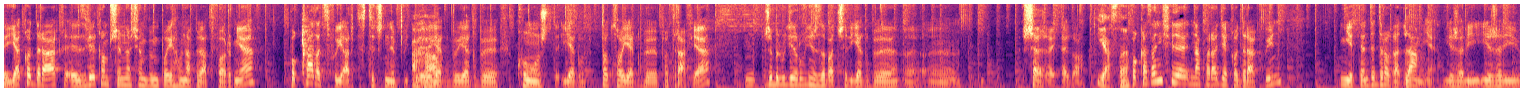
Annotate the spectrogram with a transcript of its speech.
Y, Jako drag y, z wielką przyjemnością bym pojechał na platformie, pokazać swój artystyczny w- y, Aha. jakby, jakby kunszt, jakby to, co jakby potrafię, żeby ludzie również zobaczyli jakby y, y, szerzej tego. Jasne. Pokazanie się na paradzie jako drag queen nie tędy droga dla mnie. Jeżeli, jeżeli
